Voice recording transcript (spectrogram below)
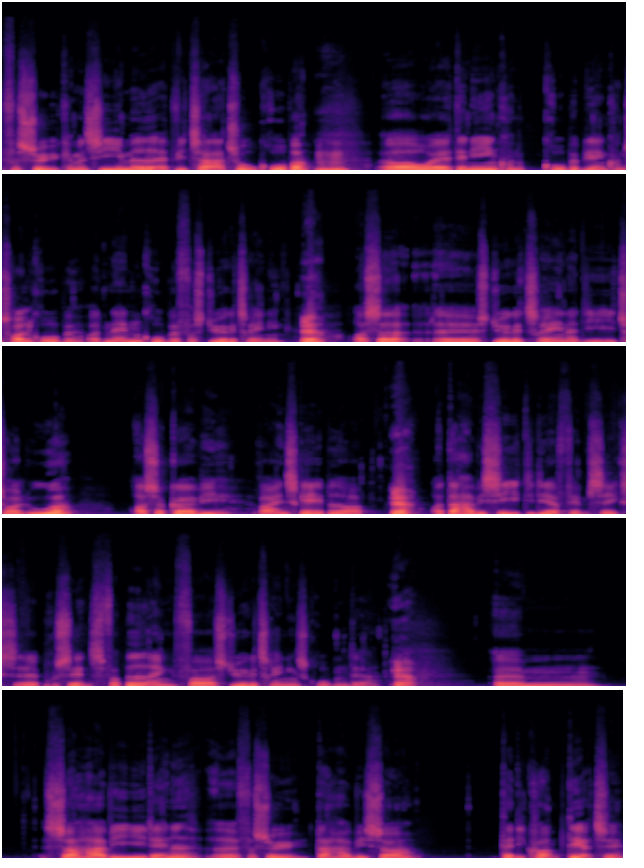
forsøg, kan man sige, med at vi tager to grupper, Mm-hmm. og øh, den ene gruppe bliver en kontrolgruppe, og den anden gruppe får styrketræning. Ja. Og så øh, styrketræner de i 12 uger, og så gør vi regnskabet op. Ja. Og der har vi set de der 5-6 øh, procents forbedring for styrketræningsgruppen der. Ja. Øhm, så har vi i et andet øh, forsøg, der har vi så, da de kom dertil,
